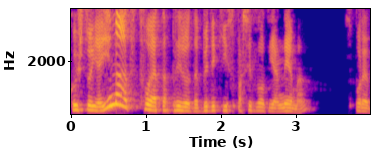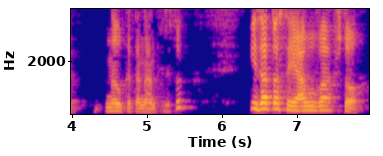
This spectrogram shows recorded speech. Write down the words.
кои што ја имаат твојата природа, бидеќи спасителот ја нема, според науката на Антихристот, и затоа се јавува што?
